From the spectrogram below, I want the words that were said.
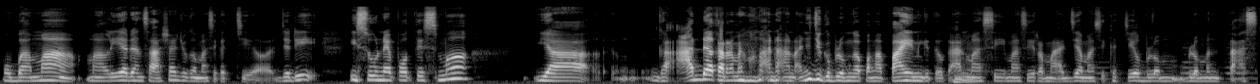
Obama, Malia dan Sasha juga masih kecil. Jadi isu nepotisme ya nggak ada karena memang anak-anaknya juga belum ngapa-ngapain gitu kan, Hmm. masih masih remaja, masih kecil, belum belum mentas.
